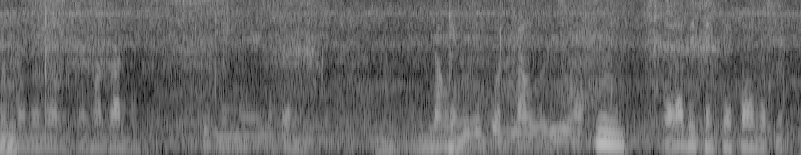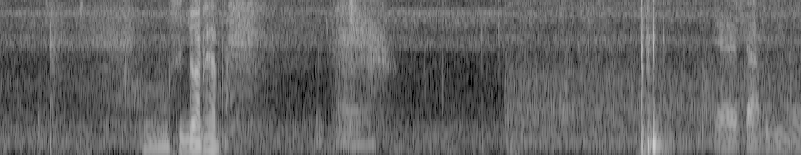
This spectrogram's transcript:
ลงไปแล้วๆไปฮอดบ้านเลยขึ้นยังไงก็เป็นต้องที่ได้ปวดเราหรือว่าอืมเวลาพี่เป็นแค่ตอนหลับเนี่ยสุดยอดครับแกให้จ้างไปยิงไอ้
